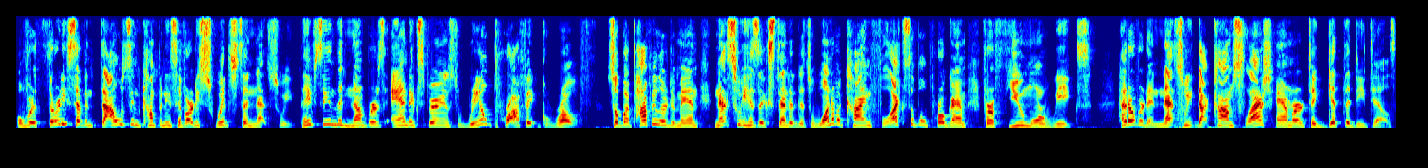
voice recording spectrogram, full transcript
Over 37,000 companies have already switched to NetSuite. They've seen the numbers and experienced real profit growth. So, by popular demand, NetSuite has extended its one of a kind flexible program for a few more weeks. Head over to netsuite.com slash hammer to get the details.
